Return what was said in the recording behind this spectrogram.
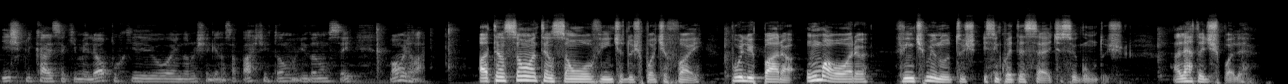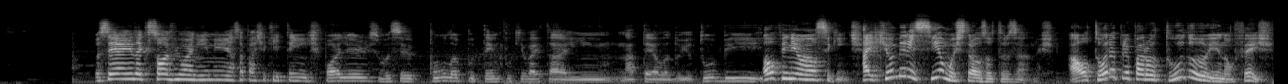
explicar isso aqui melhor, porque eu ainda não cheguei nessa parte, então ainda não sei. Vamos lá. Atenção, atenção, ouvinte do Spotify. Pule para 1 hora, 20 minutos e 57 segundos. Alerta de spoiler. Você ainda que só viu o anime, essa parte aqui tem spoilers, você pula pro tempo que vai estar tá aí na tela do YouTube. A opinião é o seguinte, Haikyuu merecia mostrar os outros anos. A autora preparou tudo e não fez.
